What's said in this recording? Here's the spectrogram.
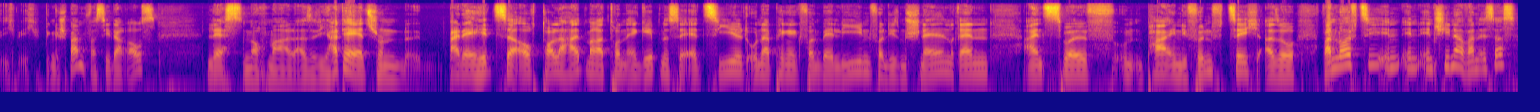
ich, ich bin gespannt, was sie da rauslässt nochmal. Also die hat ja jetzt schon bei der Hitze auch tolle Halbmarathon-Ergebnisse erzielt, unabhängig von Berlin, von diesem schnellen Rennen, 1,12 und ein paar in die 50. Also wann läuft sie in, in, in China? Wann ist das?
